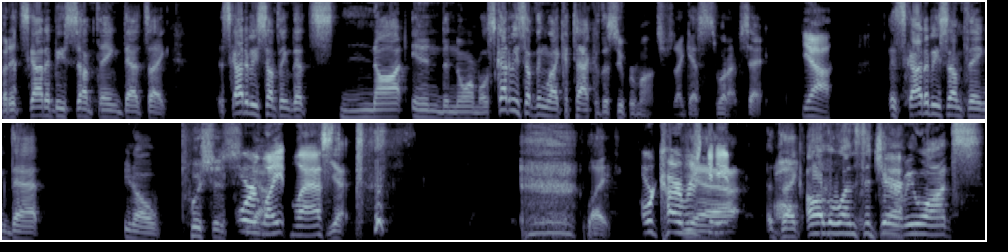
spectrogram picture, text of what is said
but it's got to be something that's like, it's got to be something that's not in the normal. It's got to be something like Attack of the Super Monsters, I guess is what I'm saying. Yeah, It's got to be something that, you know, pushes. or yeah, Light Blast, Yeah. like, or Carver's Gate. it's Oh, like all the ones that yeah. Jeremy wants.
